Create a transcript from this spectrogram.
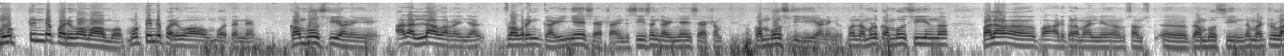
മുട്ടിന്റെ പരുവമാകുമ്പോൾ മുട്ടിന്റെ പരുവമാകുമ്പോൾ തന്നെ കമ്പോസ്റ്റ് ചെയ്യുകയാണെങ്കിൽ അതല്ല പറഞ്ഞു കഴിഞ്ഞാൽ ഫ്ലവറിങ് കഴിഞ്ഞ ശേഷം അതിന്റെ സീസൺ കഴിഞ്ഞ ശേഷം കമ്പോസ്റ്റ് ചെയ്യുകയാണെങ്കിൽ ഇപ്പോൾ നമ്മൾ കമ്പോസ്റ്റ് ചെയ്യുന്ന പല അടുക്കള മാലിന്യം സംസ് കമ്പോസ്റ്റ് ചെയ്യുന്നുണ്ട് മറ്റുള്ള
